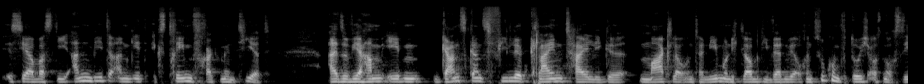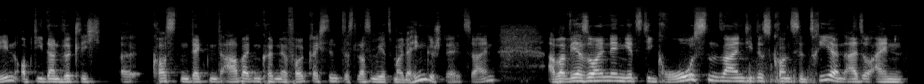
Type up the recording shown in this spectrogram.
ist ja, was die Anbieter angeht, extrem fragmentiert. Also wir haben eben ganz, ganz viele kleinteilige Maklerunternehmen und ich glaube, die werden wir auch in Zukunft durchaus noch sehen. Ob die dann wirklich äh, kostendeckend arbeiten können, erfolgreich sind, das lassen wir jetzt mal dahingestellt sein. Aber wer sollen denn jetzt die Großen sein, die das konzentrieren? Also ein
